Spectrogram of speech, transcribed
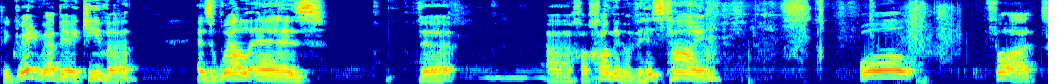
the great Rabbi Akiva, as well as the uh, Chachamim of his time, all thought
